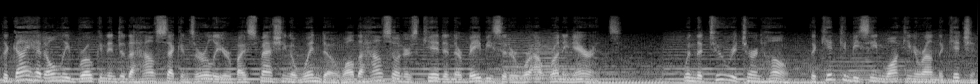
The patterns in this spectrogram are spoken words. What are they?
The guy had only broken into the house seconds earlier by smashing a window while the house owner's kid and their babysitter were out running errands. When the two return home, the kid can be seen walking around the kitchen,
